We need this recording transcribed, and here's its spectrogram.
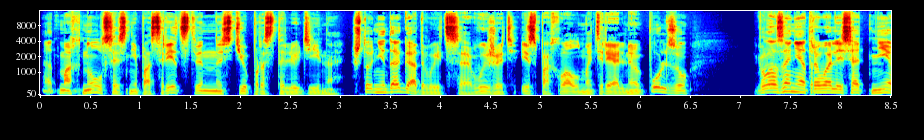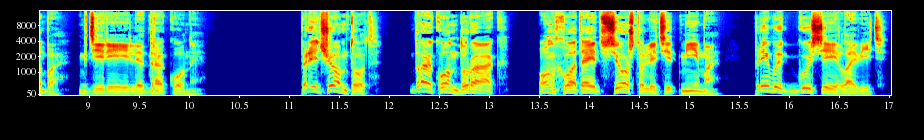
отмахнулся с непосредственностью простолюдина, что не догадывается выжать из похвал материальную пользу, глаза не отрывались от неба, где реяли драконы. «При чем тут? Дракон дурак. Он хватает все, что летит мимо. Привык гусей ловить».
